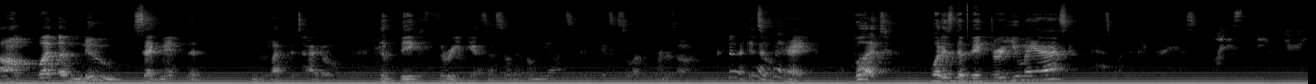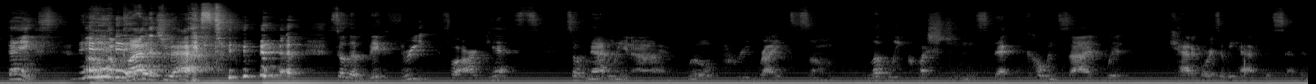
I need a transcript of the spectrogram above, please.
Um, but a new segment that we would like to title "The Big Three. Yes, I saw that from Beyonce. Yes, I saw that from Renaissance. It's okay. but what is the Big Three? You may ask. Ask what the Big Three is. What is the big three? Thanks. Um, I'm glad that you asked. So the Big Three for our guests. So Natalie and I will pre-write some lovely questions that coincide with categories that we have, the seven.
